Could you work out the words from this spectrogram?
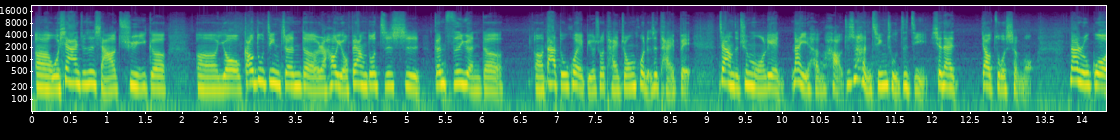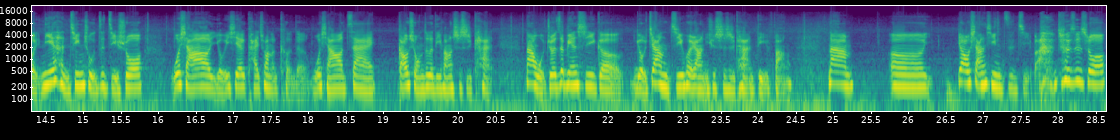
呃，我现在就是想要去一个呃有高度竞争的，然后有非常多知识跟资源的呃大都会，比如说台中或者是台北，这样子去磨练，那也很好，就是很清楚自己现在要做什么。那如果你也很清楚自己说，我想要有一些开创的可能，我想要在高雄这个地方试试看。那我觉得这边是一个有这样的机会让你去试试看的地方。那呃，要相信自己吧，就是说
